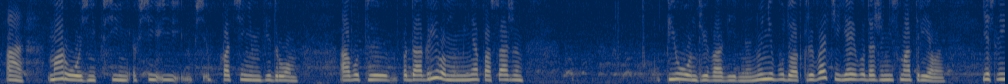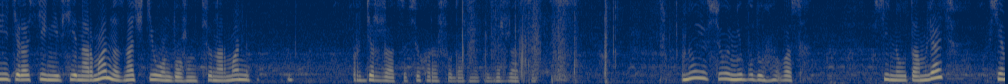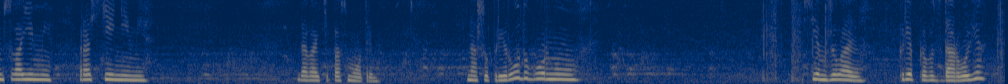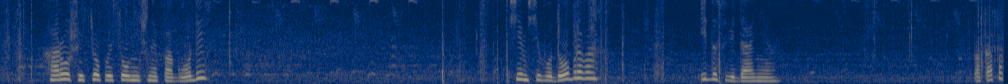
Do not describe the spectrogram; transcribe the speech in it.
А, морозник в синь, в си- в под синим ведром. А вот э, под агрилом у меня посажен пион древовидный. Но не буду открывать, и я его даже не смотрела. Если эти растения все нормально, значит и он должен все нормально продержаться. Все хорошо должно продержаться. Ну и все, не буду вас сильно утомлять всем своими растениями. Давайте посмотрим нашу природу горную. Всем желаю крепкого здоровья, хорошей теплой солнечной погоды. Всем всего доброго и до свидания. Пока-пока.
